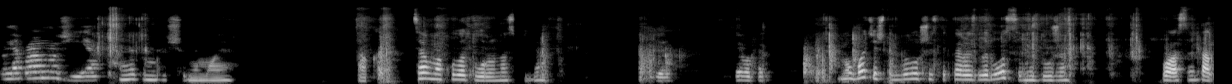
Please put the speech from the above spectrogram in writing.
Напевно ж є. Я думаю, що немає. Так, це в макулатуру у нас піде. Ну, бачиш, тут було щось таке розлилося, не дуже класно. Так.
